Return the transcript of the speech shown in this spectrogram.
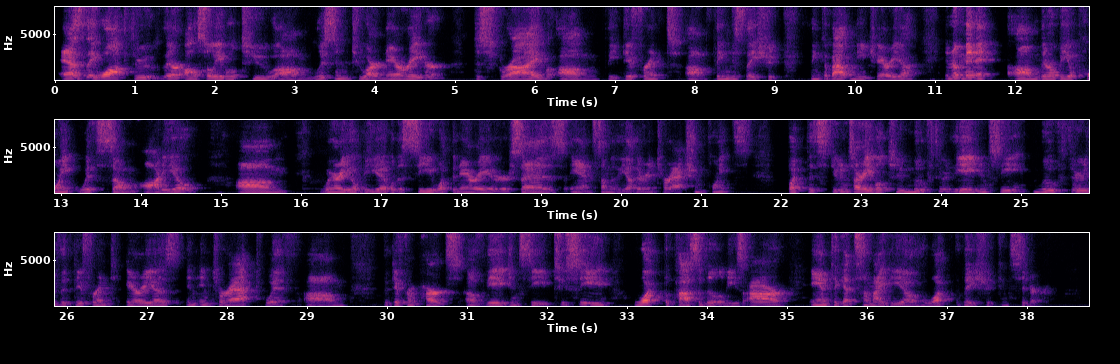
As they walk through, they're also able to um, listen to our narrator describe um, the different um, things they should think about in each area. In a minute, um, there will be a point with some audio um, where you'll be able to see what the narrator says and some of the other interaction points. But the students are able to move through the agency, move through the different areas, and interact with um, the different parts of the agency to see what the possibilities are and to get some idea of what they should consider.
